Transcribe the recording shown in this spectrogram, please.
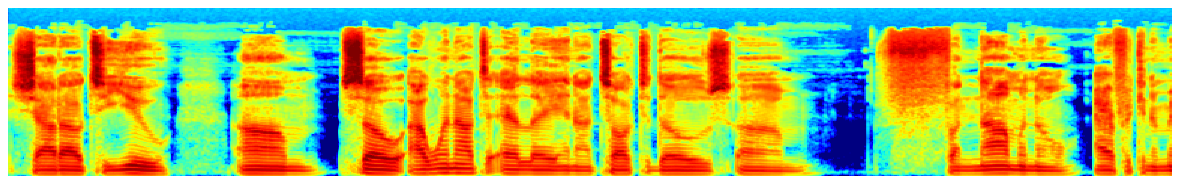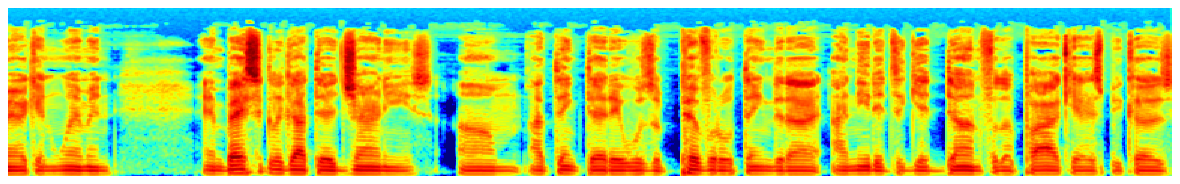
shout out to you. Um, so I went out to LA and I talked to those um, phenomenal African American women and basically got their journeys. Um, I think that it was a pivotal thing that I, I needed to get done for the podcast because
